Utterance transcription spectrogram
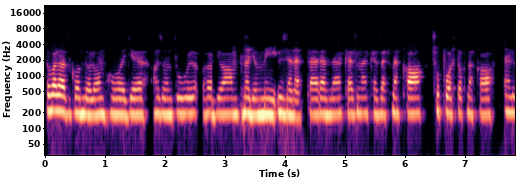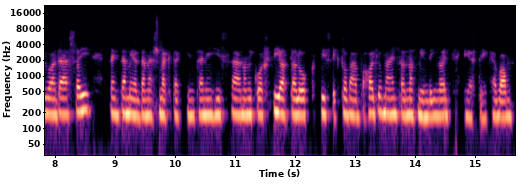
Szóval azt gondolom, hogy azon túl, hogy a nagyon mély üzenettel rendelkeznek ezeknek a csoportoknak a előadásai, szerintem érdemes megtekinteni, hiszen amikor fiatalok viszik tovább a hagyományt, annak mindig nagy értéke van.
